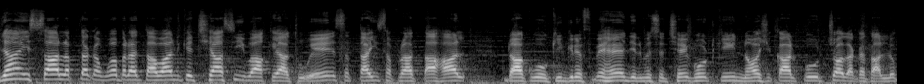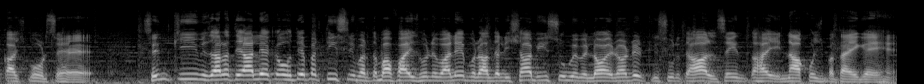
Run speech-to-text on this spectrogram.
जहाँ इस साल अब तक अफवा बर तावान के छियासी वाक़ात हुए। सत्ताईस अफराद ताहाल डाकुओं की गिरफ्त में है, जिनमें से छः घोट की, नौ शिकारपुर, चौदह का ताल्लुक काशमोर से है। सिंध की वजारत आलिया के अहदे पर तीसरी मरतबा फाइज होने वाले मुराद अली शाह भी सूबे में लॉ एंड ऑर्डर की सूरत हाल से इंतहाई नाखुश बताए गए हैं।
